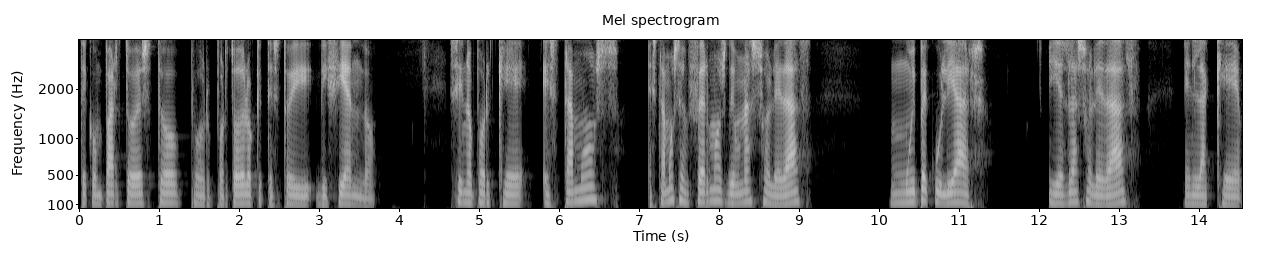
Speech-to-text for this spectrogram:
te comparto esto por, por todo lo que te estoy diciendo, sino porque estamos, estamos enfermos de una soledad muy peculiar y es la soledad en la que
